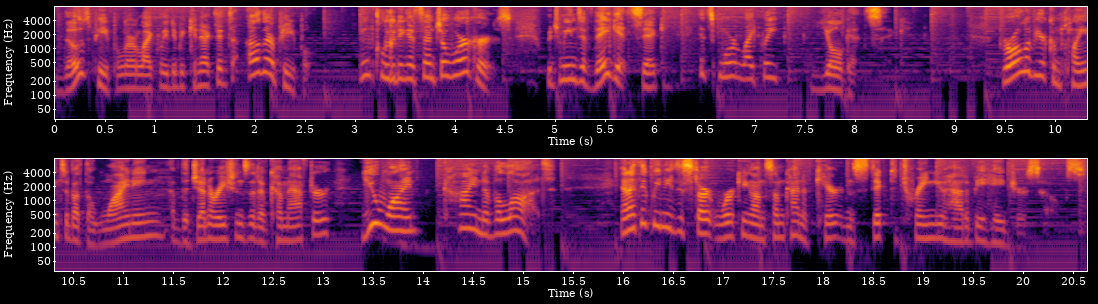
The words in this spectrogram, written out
those people are likely to be connected to other people, including essential workers, which means if they get sick, it's more likely you'll get sick. For all of your complaints about the whining of the generations that have come after, you whine kind of a lot. And I think we need to start working on some kind of carrot and stick to train you how to behave yourselves.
